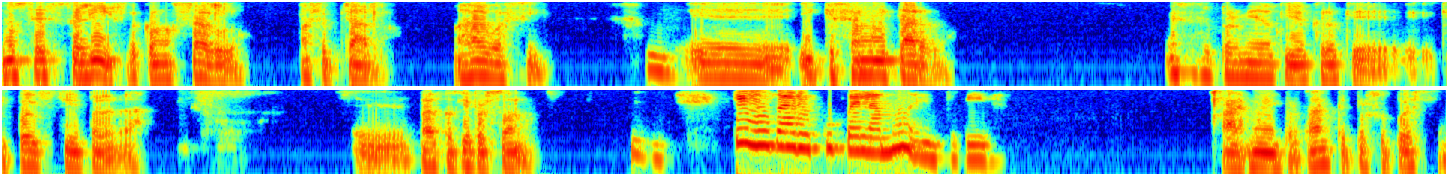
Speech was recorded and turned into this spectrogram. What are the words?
no se es feliz, reconocerlo, aceptarlo, algo así. Mm. Eh, y que sea muy tarde. Ese es el peor miedo que yo creo que, puede existir para, eh, para cualquier persona. ¿Qué lugar ocupa el amor en tu vida? Ah, es muy importante, por supuesto.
